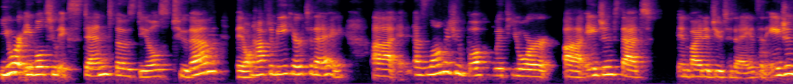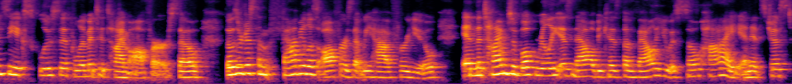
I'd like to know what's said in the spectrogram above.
you are able to extend those deals to them. They don't have to be here today. Uh, as long as you book with your uh, agent that invited you today. It's an agency exclusive limited time offer. So, those are just some fabulous offers that we have for you. And the time to book really is now because the value is so high and it's just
